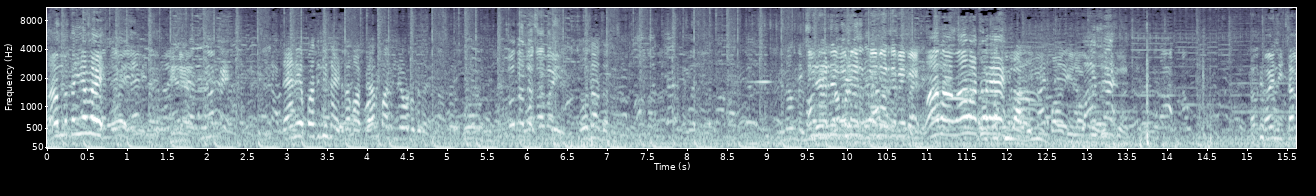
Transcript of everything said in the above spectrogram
नाम बताइए भाई। रहने पतली साइड था वहाँ प्यार पतली रोड पे चौदह दस भाई चौदह दस मार दे मार दे भाई वाह वाह वाह वाह लाख कोई नहीं चल।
